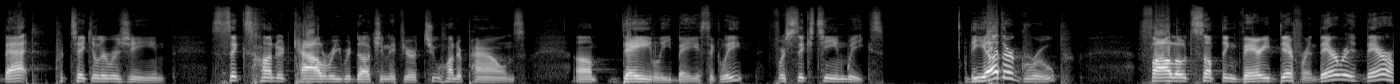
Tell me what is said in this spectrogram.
that particular regime 600 calorie reduction if you're 200 pounds um, daily, basically, for 16 weeks. The other group followed something very different. Their, their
